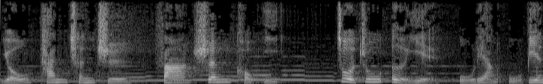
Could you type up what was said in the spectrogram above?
由贪嗔痴发生口意，作诸恶业无量无边。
